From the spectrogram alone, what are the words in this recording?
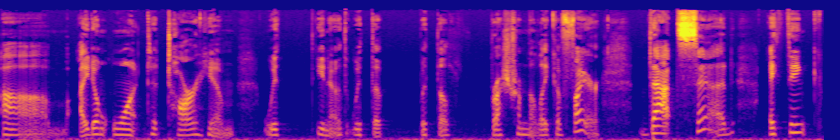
Um, I don't want to tar him with you know with the with the brush from the lake of fire. That said, I think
